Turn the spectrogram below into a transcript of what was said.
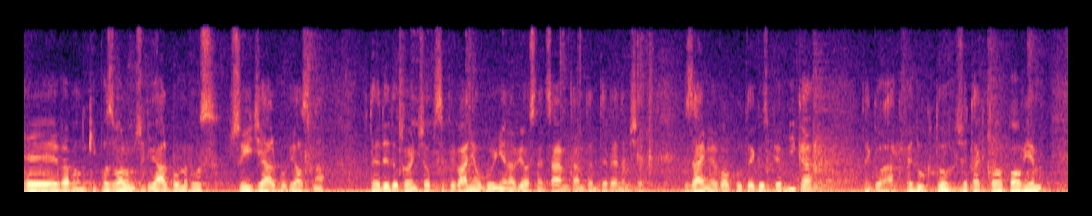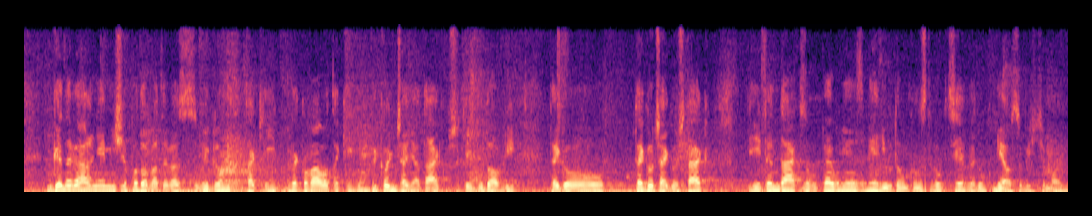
Yy, warunki pozwolą, czyli albo mróz przyjdzie, albo wiosna. Wtedy dokończę obsypywanie. Ogólnie na wiosnę całym tamtym terenem się zajmę wokół tego zbiornika, tego akweduktu, że tak to powiem. Generalnie mi się podoba teraz wygląd taki, brakowało takiego wykończenia, tak, przy tej budowli, tego, tego czegoś, tak. I ten dach zupełnie zmienił tą konstrukcję, według mnie osobiście moim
